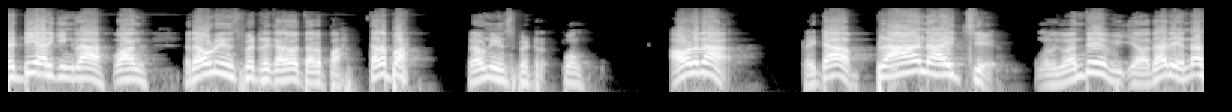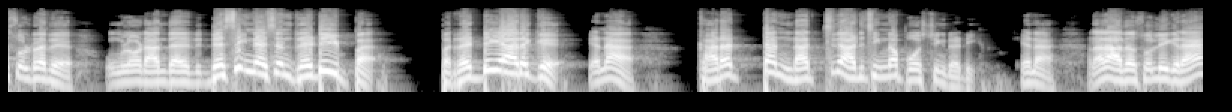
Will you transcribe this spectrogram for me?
ரெடியாக இருக்கீங்களா? வாங்க. ரவுடி இன்ஸ்பெக்டர் கதவை தரப்பா தரப்பா ரவுடி இன்ஸ்பெக்டர் போங்க. அவ்வளோதான் ரைட்டா பிளான் ஆயிடுச்சு. உங்களுக்கு வந்து அதாவது என்ன சொல்கிறது உங்களோட அந்த டெசிக்னேஷன் ரெடி இப்போ. இப்போ ரெடியாக இருக்குது என்ன கரெக்டாக நச்சுன்னு அடிச்சிங்கன்னா போஸ்டிங் ரெடி என்ன அதனால் அதை சொல்லிக்கிறேன்.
